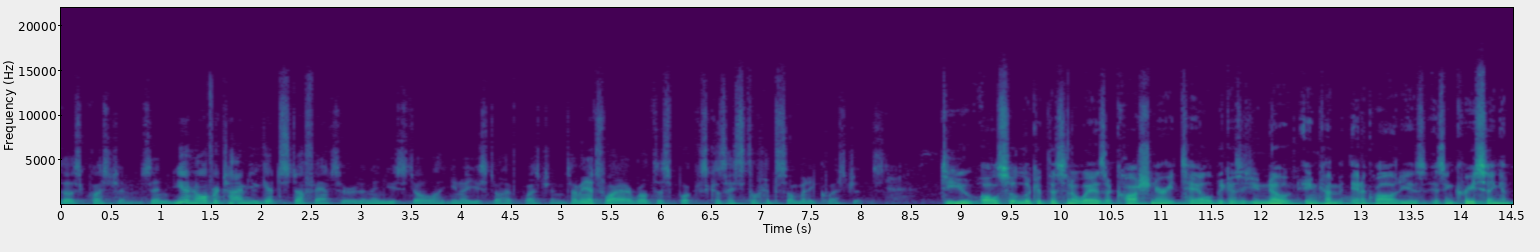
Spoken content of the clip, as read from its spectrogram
those questions. And, you know, over time you get stuff answered and then you still, you know, you still have questions. I mean, that's why I wrote this book, is because I still had so many questions. Do you also look at this in a way as a cautionary tale? Because as you note, income inequality is, is increasing, and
